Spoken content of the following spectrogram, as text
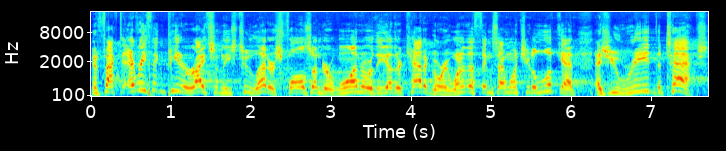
In fact, everything Peter writes in these two letters falls under one or the other category. One of the things I want you to look at as you read the text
